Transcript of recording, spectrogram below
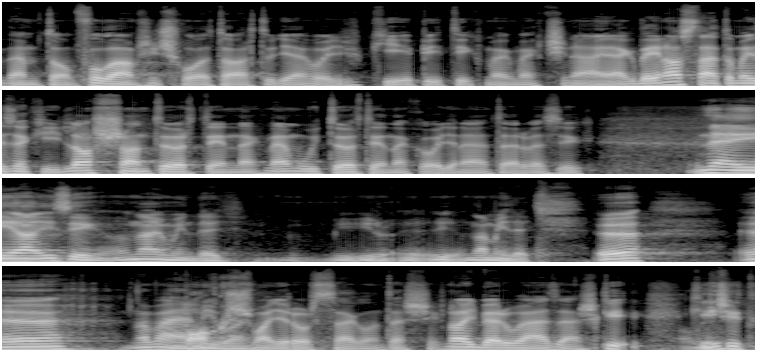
nem tudom, fogalmam sincs hol tart, ugye, hogy kiépítik meg, megcsinálják. De én azt látom, hogy ezek így lassan történnek, nem úgy történnek, ahogyan eltervezik. Ne, ja, izé, na mindegy. Na mindegy. Ö, ö, na várj, Paks Magyarországon, tessék. Nagy beruházás. Ki, kicsit...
